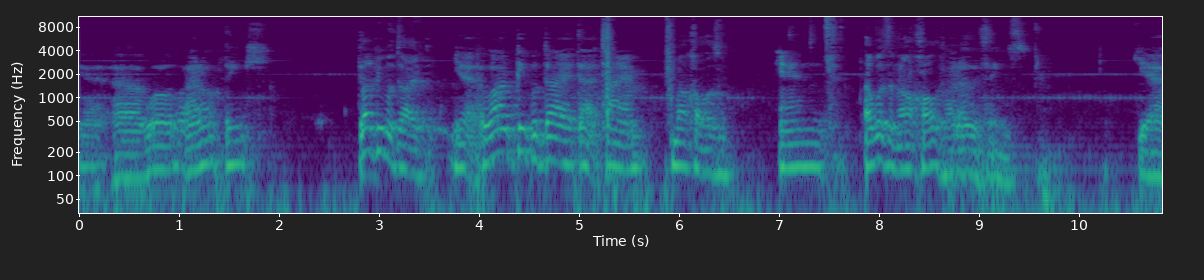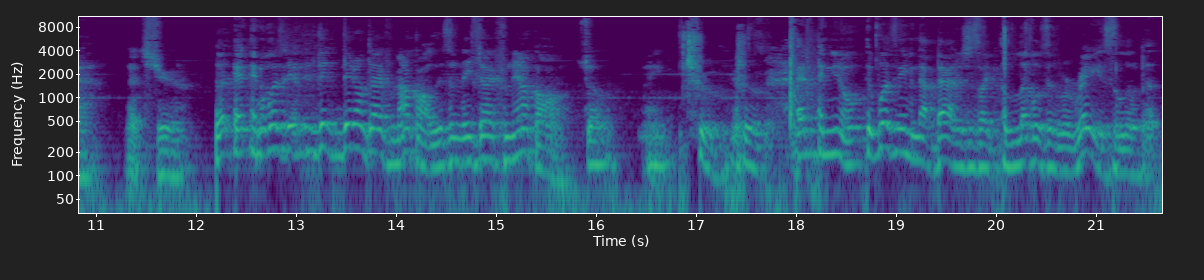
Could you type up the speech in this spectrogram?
yeah. Uh, well, I don't think. a lot of people died Yeah, a lot of people die at that time, from alcoholism. and I wasn't an alcoholic, a lot of other things. Yeah, that's true. But- and, and it wasn't They, they, they don't die from alcoholism; they die from the alcohol. So, I mean, True, true. And and you know, it wasn't even that bad. It was just like the levels that were raised a little bit.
